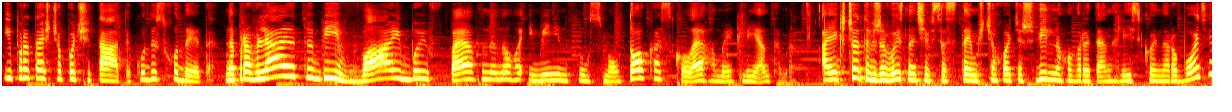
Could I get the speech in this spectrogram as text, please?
і про те, що почитати, куди сходити. Направляю тобі вайби впевненого і мінінфул смолтока з колегами і клієнтами. А якщо ти вже визначився з тим, що хочеш вільно говорити англійською на роботі,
